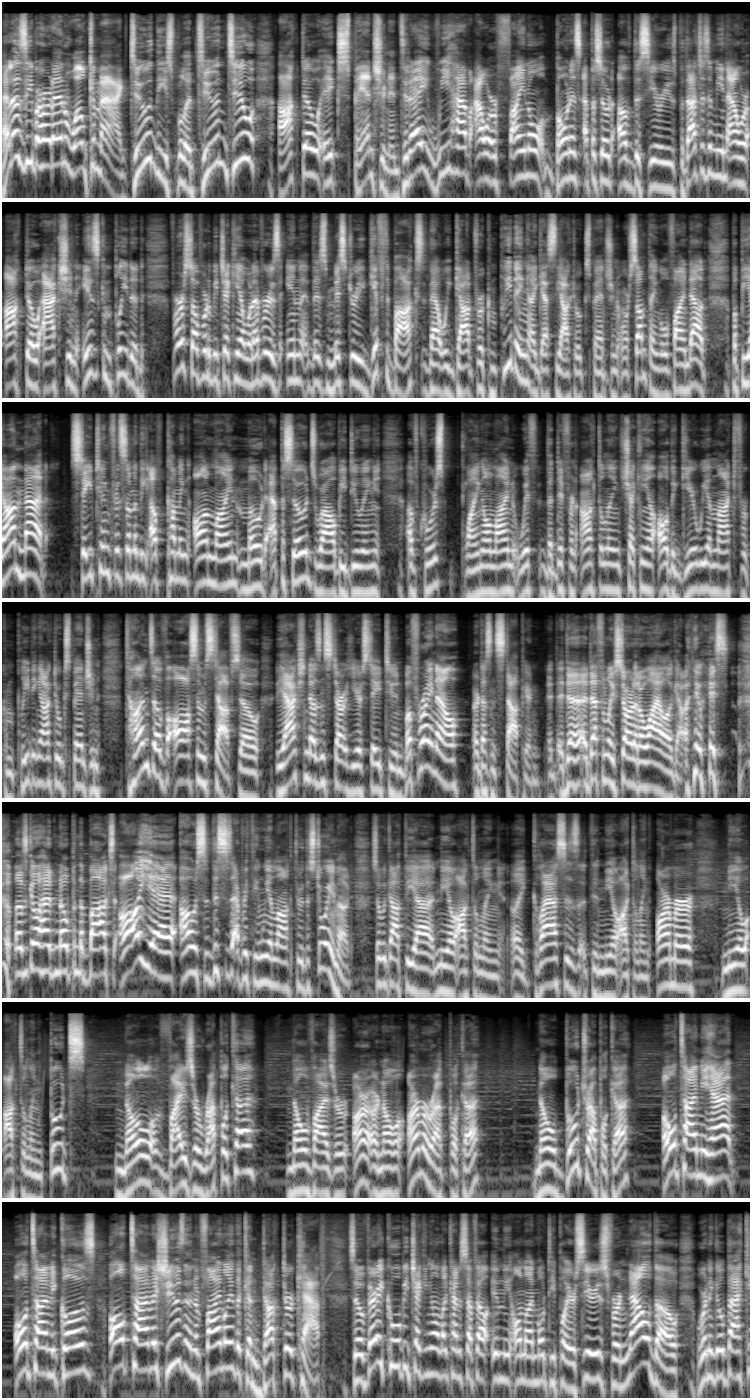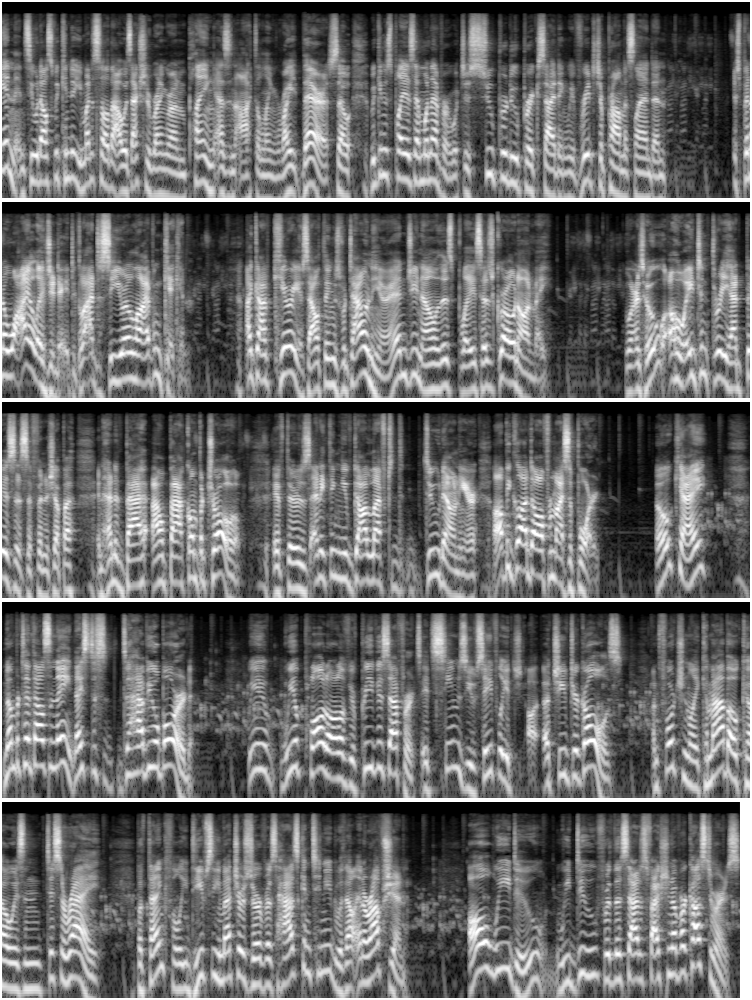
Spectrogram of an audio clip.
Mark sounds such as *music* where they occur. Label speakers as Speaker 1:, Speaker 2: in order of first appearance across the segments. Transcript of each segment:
Speaker 1: Hello Zebraherd and welcome back to the Splatoon 2 Octo expansion. And today we have our final bonus episode of the series, but that doesn't mean our Octo action is completed. First off, we're gonna be checking out whatever is in this mystery gift box that we got for completing, I guess, the Octo expansion or something, we'll find out. But beyond that, stay tuned for some of the upcoming online mode episodes where I'll be doing, of course, playing online with the different Octolings, checking out all the gear we unlocked for completing Octo expansion, tons of awesome stuff. So the action doesn't start here, stay tuned. But for right now, or doesn't stop here, it, it, it definitely started a while ago. *laughs* Anyways, let's go ahead and open the box. Oh yeah, oh, so this is everything we unlocked through the story mode. So we got the uh, Neo Octoling like glasses, the Neo Octoling armor, Neo Octoling boots, null visor replica, null visor or, null armor replica, null boot replica, old timey hat, old timey clothes, old timey shoes, and then finally the conductor cap. So very cool, be checking all that kind of stuff out in the online multiplayer series. For now though, we're gonna go back in and see what else we can do. You might have saw that I was actually running around and playing as an Octoling right there. So we can just play as him whenever, which is super duper exciting. We've reached a promised land and it's been a while, Agent 8. Glad to see you're alive and kicking. I got curious how things were down here, and you know, this place has grown on me. Where's who? Oh, Agent 3 had business to finish up uh, and headed back out back on patrol. If there's anything you've got left to do down here, I'll be glad to offer my support. Okay. Number 10,008, nice to, to have you aboard. We, we applaud all of your previous efforts. It seems you've safely ach achieved your goals. Unfortunately, Kamabo Co. is in disarray but thankfully Deep Sea Metro service has continued without interruption. All we do, we do for the satisfaction of our customers.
